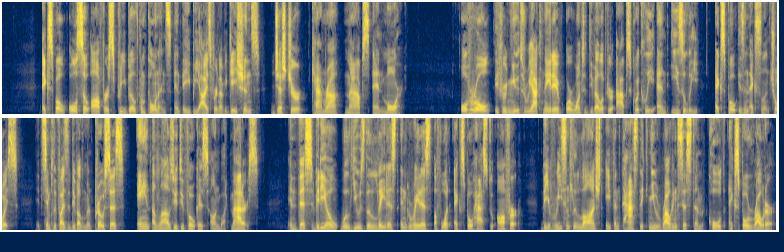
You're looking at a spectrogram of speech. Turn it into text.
Expo also offers pre-built components and APIs for navigations, gesture, camera, maps, and more. Overall, if you're new to React Native or want to develop your apps quickly and easily, Expo is an excellent choice. It simplifies the development process and allows you to focus on what matters. In this video, we'll use the latest and greatest of what Expo has to offer. They recently launched a fantastic new routing system called Expo Router.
